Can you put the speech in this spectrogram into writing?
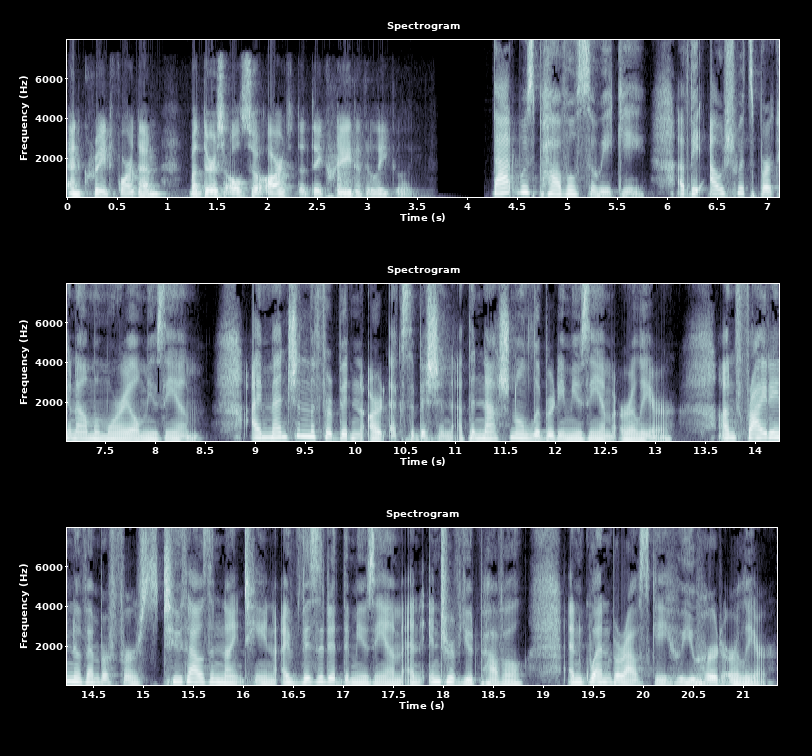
and create for them, but there's also art that they created illegally. That was Pavel Sawicki of the Auschwitz-Birkenau Memorial Museum. I mentioned the Forbidden Art exhibition at the National Liberty Museum earlier. On Friday, November 1st, 2019, I visited the museum and interviewed Pavel and Gwen Borowsky, who you heard earlier.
